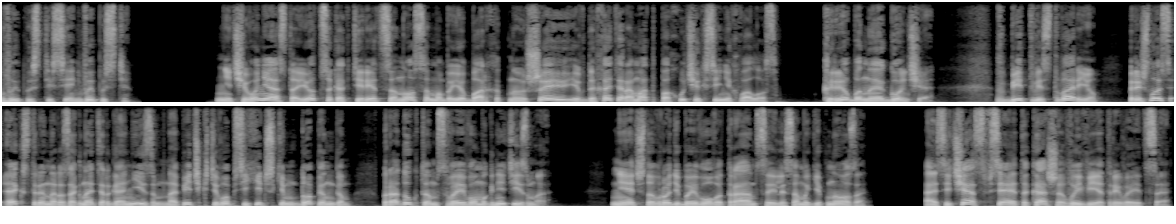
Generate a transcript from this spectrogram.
«Выпусти, Сень, выпусти!» Ничего не остается, как тереться носом об ее бархатную шею и вдыхать аромат пахучих синих волос. Гребаная гончая! В битве с тварью пришлось экстренно разогнать организм, напичкать его психическим допингом, продуктом своего магнетизма. Нечто вроде боевого транса или самогипноза. А сейчас вся эта каша выветривается.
